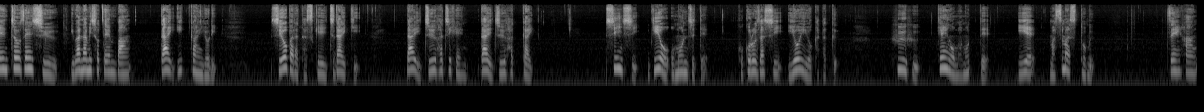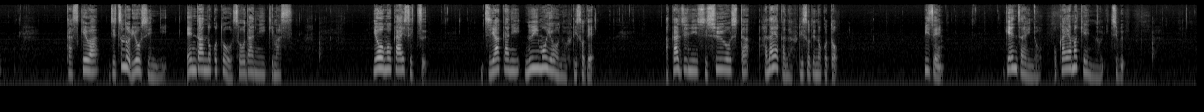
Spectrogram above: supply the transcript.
延長全集岩波書店版第1巻より塩原助一代記第18編第18回。紳士義を重んじて志いよいよ固く。夫婦剣を守って家ますます富む。前半助は実の両親に縁談のことを相談に行きます。用語解説。地赤に縫い模様の振袖。赤地に刺繍をした華やかな振袖のこと。備前。現在の岡山県の一部。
